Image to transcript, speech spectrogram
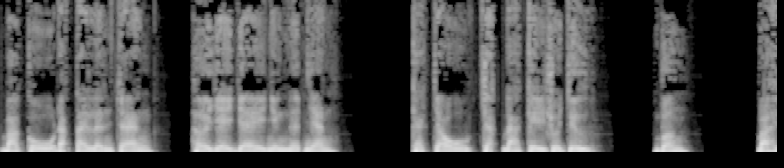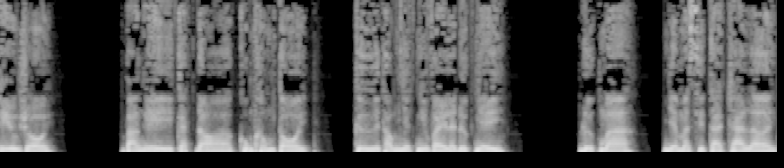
Bà cụ đặt tay lên trán, hơi dây dây những nếp nhăn. Các cháu chắc đã kỹ rồi chứ? Vâng, bà hiểu rồi. Bà nghĩ cách đó cũng không tồi, cứ thống nhất như vậy là được nhỉ? Được mà, Yamashita trả lời.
